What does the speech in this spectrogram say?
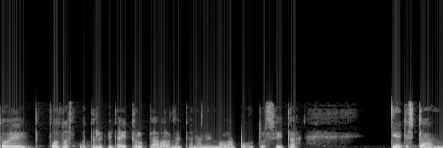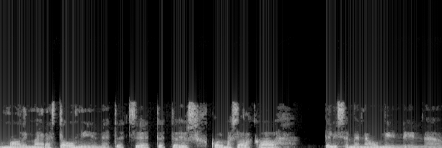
toi puolitoista vuotta nyt, mitä itse ollut päävalmentajana, niin me ollaan puhuttu siitä tietystä maalin määrästä omiin, että, että se, että, että jos kolmas alkaa pelissä mennä omiin, niin äh,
